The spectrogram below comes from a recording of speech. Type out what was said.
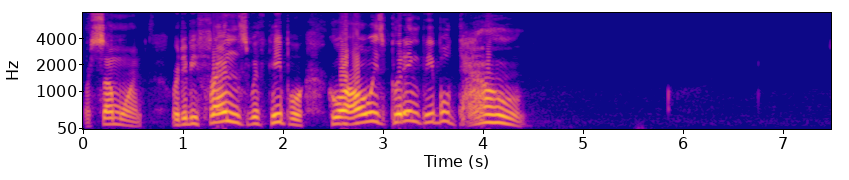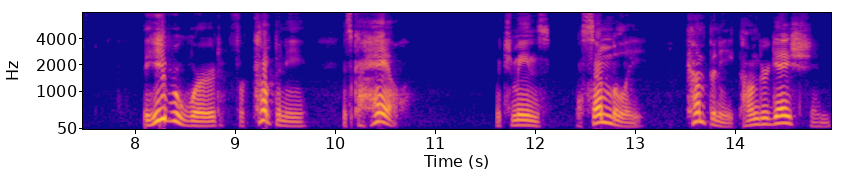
or someone, or to be friends with people who are always putting people down. The Hebrew word for company is kahal, which means assembly, company, congregation,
